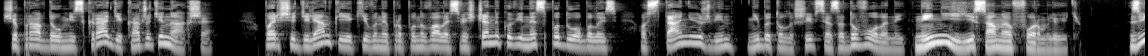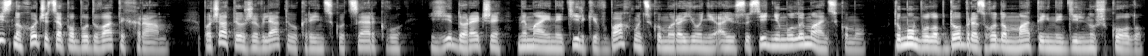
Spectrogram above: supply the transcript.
Щоправда, у міськраді кажуть інакше перші ділянки, які вони пропонували священникові, не сподобались. Останньою ж він нібито лишився задоволений. Нині її саме оформлюють. Звісно, хочеться побудувати храм, почати оживляти українську церкву. Її, до речі, немає не тільки в Бахмутському районі, а й у сусідньому Лиманському. Тому було б добре згодом мати й недільну школу.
